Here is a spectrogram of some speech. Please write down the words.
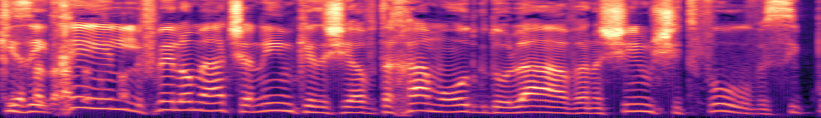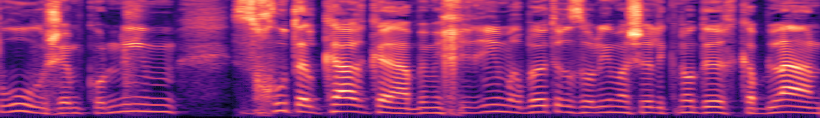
כי זה התחיל לפני לא מעט שנים כאיזושהי הבטחה מאוד גדולה, ואנשים שיתפו וסיפרו שהם קונים זכות על קרקע במחירים הרבה יותר זולים מאשר לקנות דרך קבלן,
